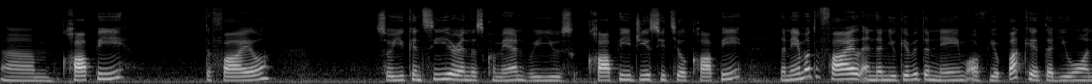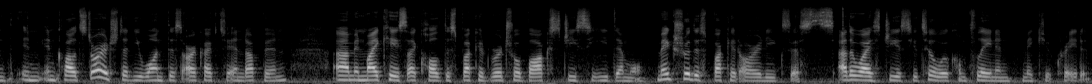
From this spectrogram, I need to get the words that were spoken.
um, copy the file. So you can see here in this command, we use copy, gsutil copy, the name of the file, and then you give it the name of your bucket that you want in, in cloud storage that you want this archive to end up in. Um, in my case, I called this bucket VirtualBox GCE demo. Make sure this bucket already exists. Otherwise, gsutil will complain and make you create it.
